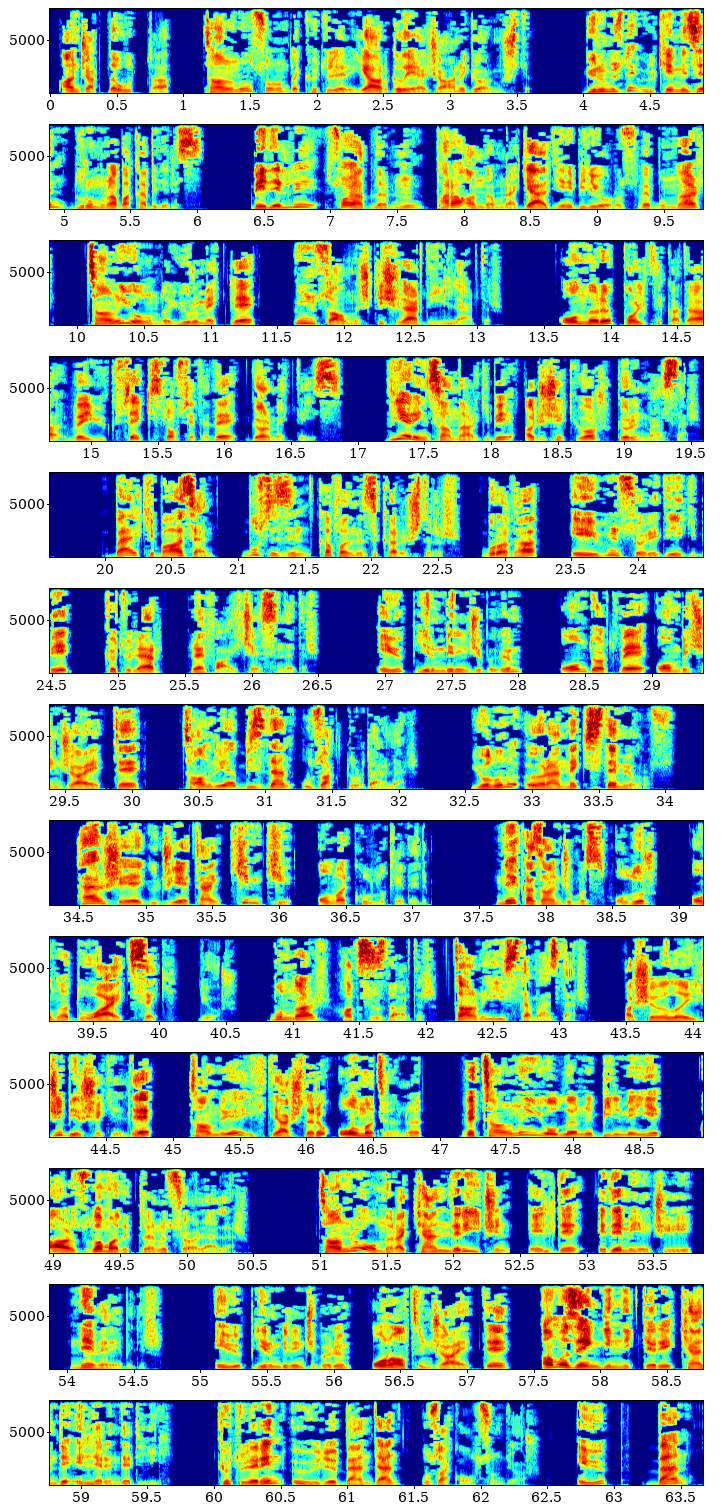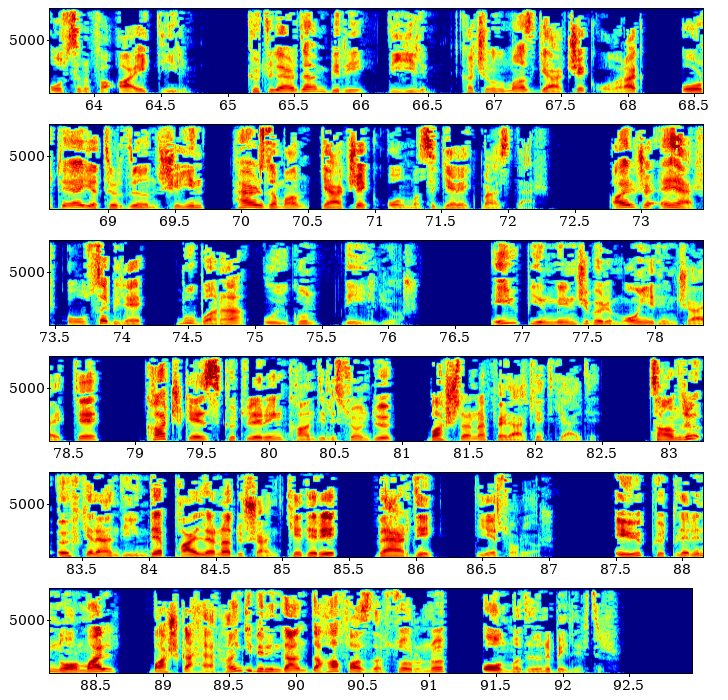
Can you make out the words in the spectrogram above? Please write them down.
Ancak Davut da Tanrı'nın sonunda kötüleri yargılayacağını görmüştü. Günümüzde ülkemizin durumuna bakabiliriz. Belirli soyadlarının para anlamına geldiğini biliyoruz ve bunlar Tanrı yolunda yürümekle ün salmış kişiler değillerdir. Onları politikada ve yüksek sosyetede görmekteyiz. Diğer insanlar gibi acı çekiyor görünmezler. Belki bazen bu sizin kafanızı karıştırır. Burada Eyüp'ün söylediği gibi kötüler refah içerisindedir. Eyüp 21. bölüm 14 ve 15. ayette Tanrı'ya bizden uzak dur derler. Yolunu öğrenmek istemiyoruz. Her şeye gücü yeten kim ki ona kulluk edelim. Ne kazancımız olur ona dua etsek diyor. Bunlar haksızlardır. Tanrı'yı istemezler. Aşağılayıcı bir şekilde Tanrı'ya ihtiyaçları olmadığını ve Tanrı'nın yollarını bilmeyi arzulamadıklarını söylerler. Tanrı onlara kendileri için elde edemeyeceği ne verebilir? Eyüp 21. bölüm 16. ayette ama zenginlikleri kendi ellerinde değil. Kötülerin öğüdü benden uzak olsun diyor. Eyüp ben o sınıfa ait değilim. Kötülerden biri değilim. Kaçınılmaz gerçek olarak ortaya yatırdığın şeyin her zaman gerçek olması gerekmez der. Ayrıca eğer olsa bile bu bana uygun değil diyor. Eyüp 20. bölüm 17. ayette kaç kez kötülerin kandili söndü, başlarına felaket geldi. Tanrı öfkelendiğinde paylarına düşen kederi verdi diye soruyor. Eyüp kötülerin normal başka herhangi birinden daha fazla sorunu olmadığını belirtir.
